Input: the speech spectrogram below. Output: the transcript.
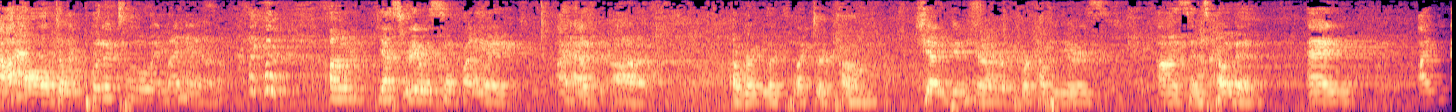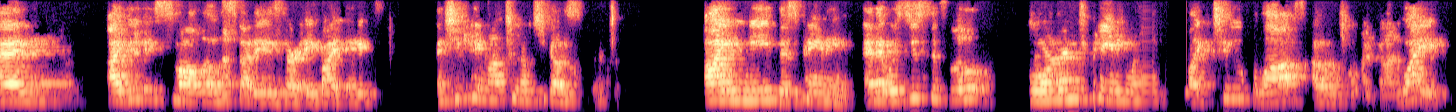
at all. Don't put a tool in my hand. um, yesterday was so funny. I I had uh, a regular collector come. She hadn't been here for a couple years uh, since COVID, and I and I do these small little studies. They're eight by eight, and she came up to him. She goes, "I need this painting," and it was just this little orange painting with like two blobs of oh white.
